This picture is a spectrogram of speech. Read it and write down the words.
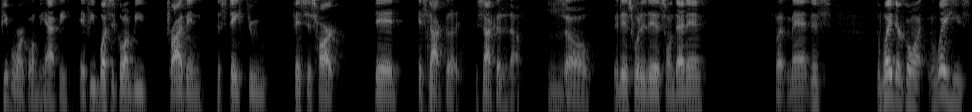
people weren't going to be happy if he wasn't going to be driving the stake through Vince's heart. Then it's not good. It's not good enough. Mm-hmm. So it is what it is on that end. But man, this the way they're going, the way he's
